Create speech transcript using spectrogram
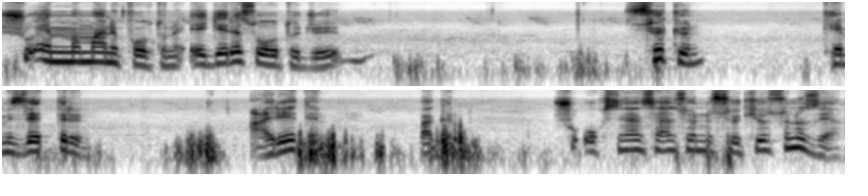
Şu emme manifoldunu, egere soğutucuyu sökün, temizlettirin. Ayrıyeten bakın şu oksijen sensörünü söküyorsunuz ya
